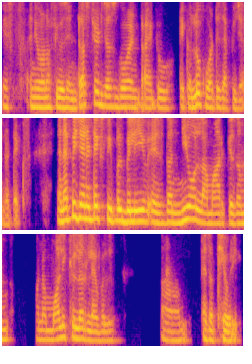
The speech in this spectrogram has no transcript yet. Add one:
If any one of you is interested, just go and try to take a look what is epigenetics. And epigenetics, people believe, is the neo-Lamarckism on a molecular level um, as a theory.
